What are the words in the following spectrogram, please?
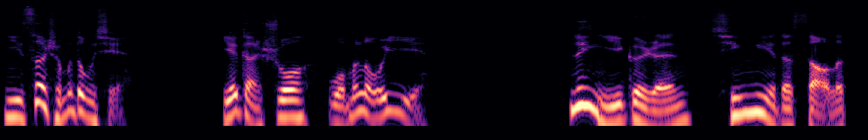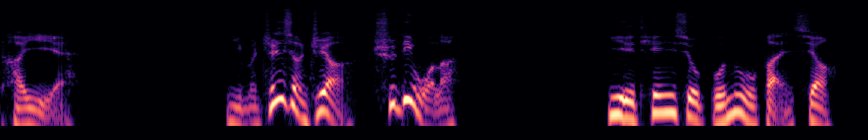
你算什么东西，也敢说我们蝼蚁？”另一个人轻蔑的扫了他一眼：“你们真想这样吃定我了？”叶天秀不怒反笑，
